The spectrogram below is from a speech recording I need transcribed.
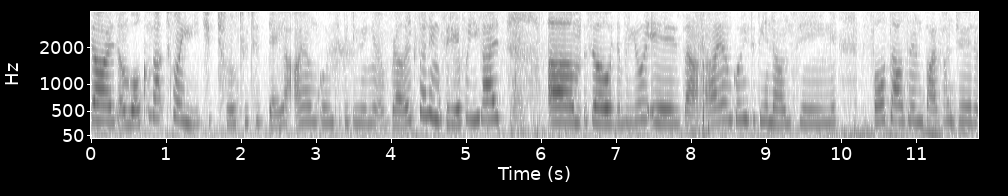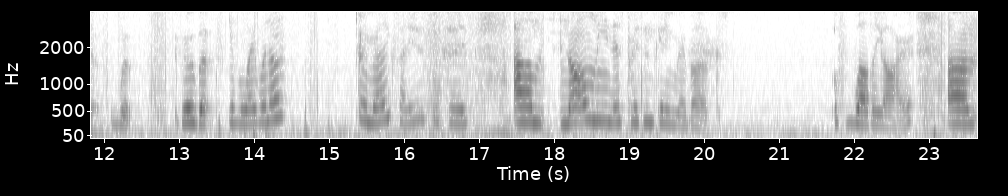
guys and welcome back to my youtube channel. So today i am going to be doing a really exciting video for you guys. Um so the video is that i am going to be announcing the 4500 Ro robux giveaway winner. I'm really excited because um not only this person's getting robux well they are um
